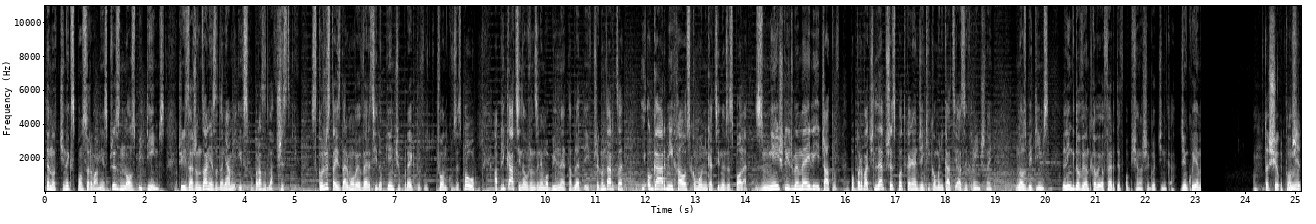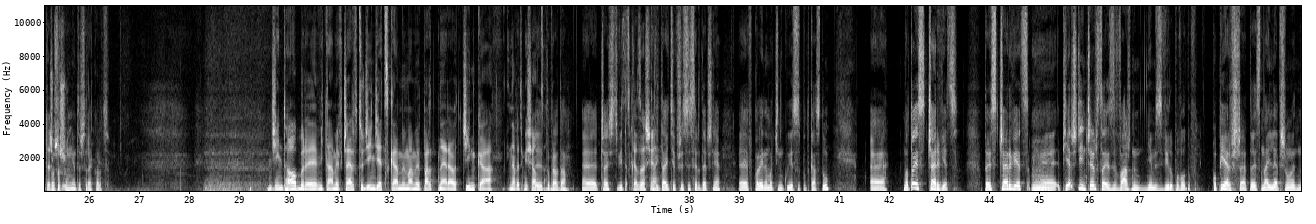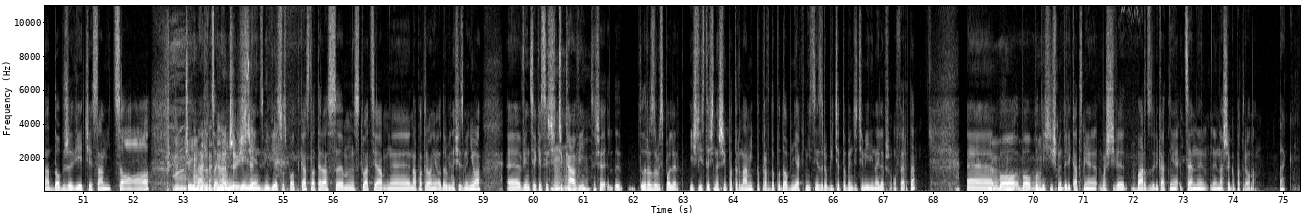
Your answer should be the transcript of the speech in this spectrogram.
Ten odcinek sponsorowany jest przez Nozbe Teams, czyli zarządzanie zadaniami i współpraca dla wszystkich. Skorzystaj z darmowej wersji do pięciu projektów lub członków zespołu, aplikacji na urządzenia mobilne, tablety i w przeglądarce i ogarnij chaos komunikacyjny w zespole. Zmniejsz liczbę maili i czatów, poprowadź lepsze spotkania dzięki komunikacji asynchronicznej. Nozbe Teams. Link do wyjątkowej oferty w opisie naszego odcinka. Dziękujemy. To u Poszedł, mnie też poszedł poszło. u mnie też rekord. Dzień dobry, witamy w czerwcu, Dzień Dziecka. My mamy partnera odcinka i nawet E, miesiąca. To prawda. E, Cześć, wit Zgadza się. witajcie wszyscy serdecznie e, w kolejnym odcinku Jesus Podcastu. E, No to jest czerwiec. To jest czerwiec. e, Pierwszy dzień czerwca jest ważnym dniem z wielu powodów. Po pierwsze, to jest najlepszy moment na dobrze wiecie sami co, czyli narzucenie pieniędzmi w Jesus Podcast, a teraz em, sytuacja e, na Patronie odrobinę się zmieniła, e, więc jak jesteście Mhm. ciekawi, w sensie, e, od razu zrobię spoiler, jeśli jesteście naszymi patronami, to prawdopodobnie jak nic nie zrobicie, to będziecie mieli najlepszą ofertę, bo, bo Mhm. podnieśliśmy delikatnie, właściwie bardzo delikatnie ceny naszego patrona.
